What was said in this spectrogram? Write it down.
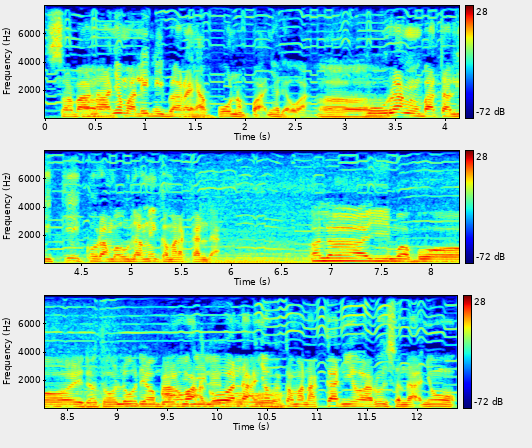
Sabananya malin ibarat apa nampaknya dawa. Ah, Kurang bataliki, kurang baulangi kemarakan dak. alai maboy, dah tolo dia ambo Awak gini ko andaknya ke kemanakan yo harus andaknya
